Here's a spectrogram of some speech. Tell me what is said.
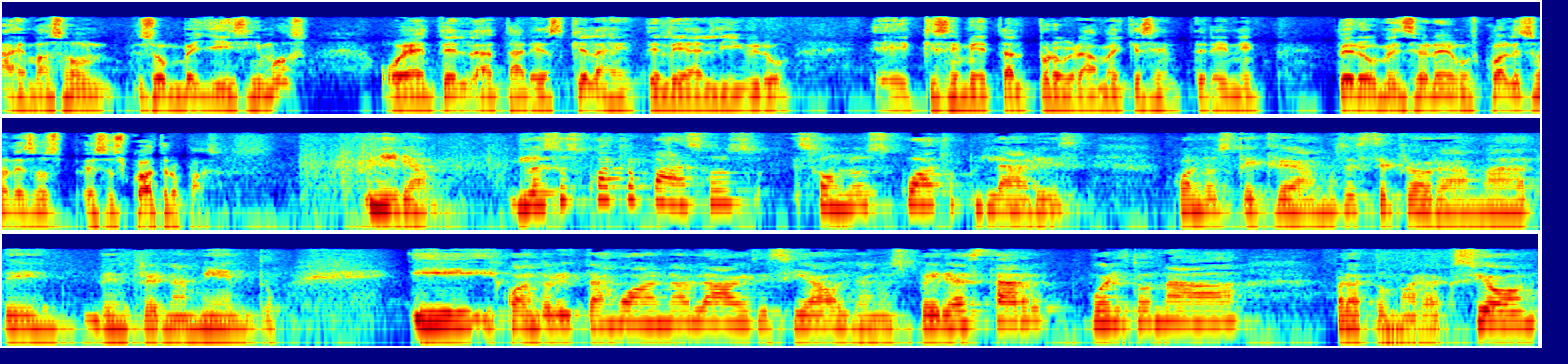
además son, son bellísimos. Obviamente la tarea es que la gente lea el libro, eh, que se meta al programa y que se entrene. Pero mencionemos, ¿cuáles son esos, esos cuatro pasos? Mira, esos cuatro pasos son los cuatro pilares con los que creamos este programa de, entrenamiento. Y, cuando ahorita Juan hablaba y decía, oiga, no espere a estar vuelto nada para tomar acción,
